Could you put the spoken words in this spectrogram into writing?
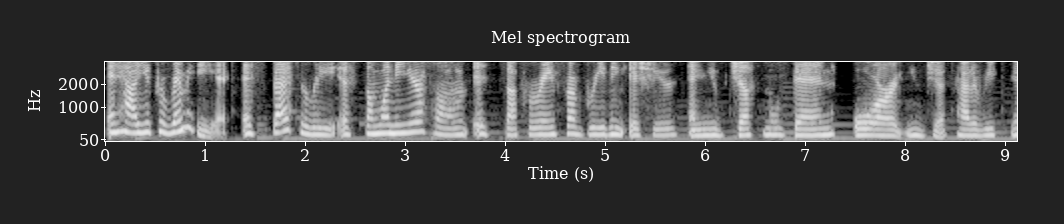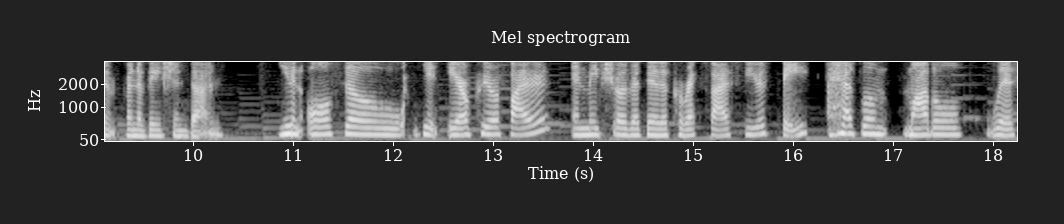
and how you can remedy it, especially if someone in your home is suffering from breathing issues and you've just moved in or you just had a recent renovation done. You can also get air purifiers and make sure that they're the correct size for your space. I have them modeled with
